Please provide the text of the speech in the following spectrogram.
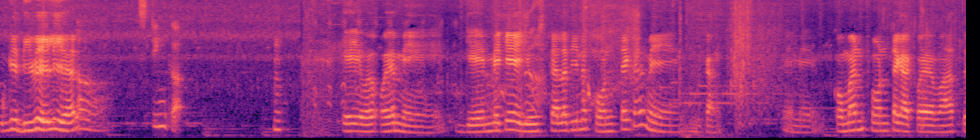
උගේ දිව එලිය ස්ටිංක ඒ ඔය මේ ගේම් එක යස් කල්ලා තියන ෆොන්ට එක මේ නිකං කොමන් ෆොන්ට එකක් ඔය මාත්ව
